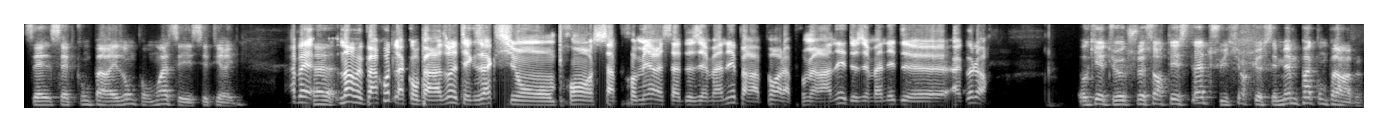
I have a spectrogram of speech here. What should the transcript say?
cette comparaison, pour moi, c'est terrible. Ah ben, euh, Non, mais par contre, la comparaison est exacte si on prend sa première et sa deuxième année par rapport à la première année et deuxième année de Agolor. Ok, tu veux que je te sorte tes stats? Je suis sûr que c'est même pas comparable.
